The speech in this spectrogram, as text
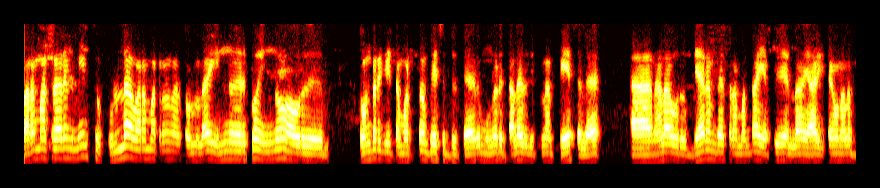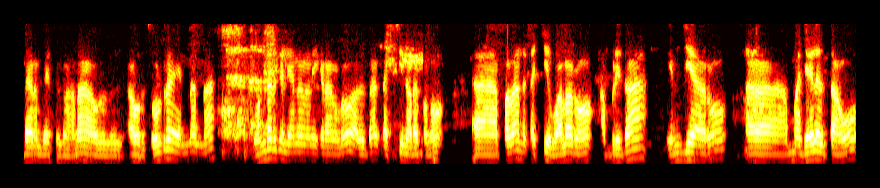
வரமாட்டாருன்னு மீன்ஸ் ஃபுல்லா வரமாட்டாருன்னு நான் சொல்லல. இன்னும் இருக்கும் இன்னும் அவரு தொண்டர்கிட்ட மட்டும் பேசிட்டு இருக்காரு. முன்னாடி தலைவர்கிட்ட எல்லாம் பேசல. அதனால அவர் பேரம் பேசுற மாதிரி தான் எப்பயும் எல்லாம் யார்கிட்ட வேணாலும் பேரம் பேசலாம் ஆனா அவரு அவர் சொல்ற என்னன்னா தொண்டர்கள் என்ன நினைக்கிறாங்களோ அதுதான் கட்சி நடக்கணும். அப்பதான் அந்த கட்சி வளரும். அப்படிதான் எம்ஜிஆரும் அம்மா ஜெயலலிதாவும்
